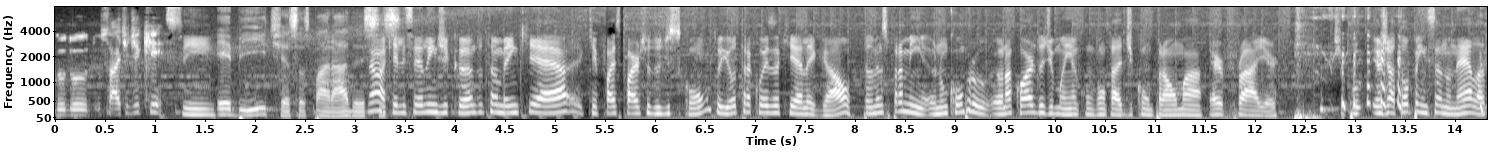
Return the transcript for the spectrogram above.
do, do, do site de que Sim. EBIT, essas paradas. Não, esses- aquele selo indicando também que é que faz parte do desconto. E outra coisa que é legal, pelo menos pra mim, eu não compro, eu não acordo de manhã com vontade de comprar uma air fryer. tipo, eu já tô pensando nela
